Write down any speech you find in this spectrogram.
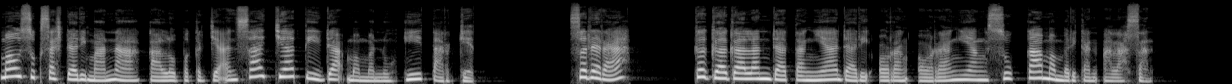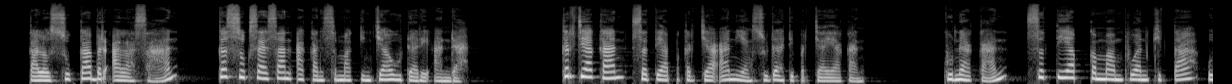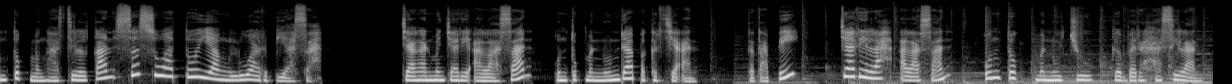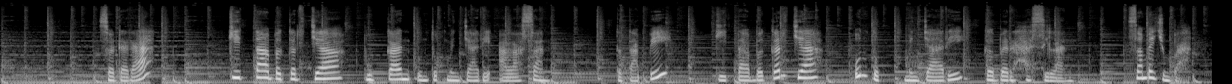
Mau sukses dari mana kalau pekerjaan saja tidak memenuhi target? Saudara, kegagalan datangnya dari orang-orang yang suka memberikan alasan. Kalau suka beralasan, kesuksesan akan semakin jauh dari Anda. Kerjakan setiap pekerjaan yang sudah dipercayakan. Gunakan setiap kemampuan kita untuk menghasilkan sesuatu yang luar biasa. Jangan mencari alasan untuk menunda pekerjaan, tetapi carilah alasan untuk menuju keberhasilan. Saudara, kita bekerja bukan untuk mencari alasan, tetapi kita bekerja untuk mencari keberhasilan. Sampai jumpa.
